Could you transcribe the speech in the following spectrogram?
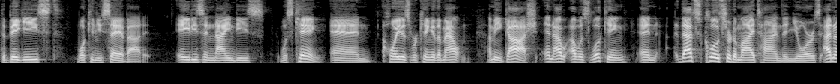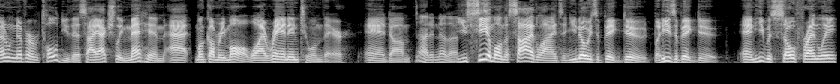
the Big East. What can you say about it? 80s and 90s was king, and Hoyas were king of the mountain. I mean, gosh. And I, I was looking, and that's closer to my time than yours. I don't never told you this. I actually met him at Montgomery Mall. Well, I ran into him there, and um, no, I didn't know that. you see him on the sidelines, and you know he's a big dude, but he's a big dude. And he was so friendly.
